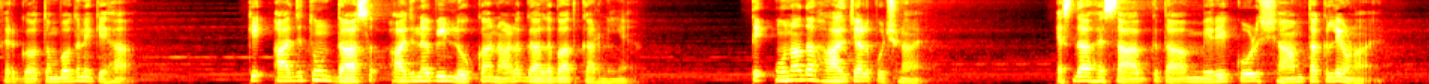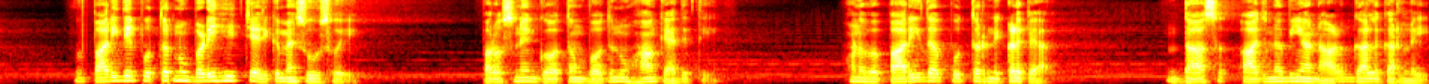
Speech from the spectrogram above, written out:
ਫਿਰ ਗੌਤਮ ਬੁੱਧ ਨੇ ਕਿਹਾ, ਕਿ ਅੱਜ ਤੂੰ 10 ਅਜਨਬੀ ਲੋਕਾਂ ਨਾਲ ਗੱਲਬਾਤ ਕਰਨੀ ਹੈ ਤੇ ਉਹਨਾਂ ਦਾ ਹਾਲ ਚਾਲ ਪੁੱਛਣਾ ਹੈ। ਇਸ ਦਾ ਹਿਸਾਬ ਕਿਤਾਬ ਮੇਰੇ ਕੋਲ ਸ਼ਾਮ ਤੱਕ ਲਿਆਉਣਾ ਹੈ। ਵਪਾਰੀ ਦੇ ਪੁੱਤਰ ਨੂੰ ਬੜੀ ਹੀ ਝਿਜਕ ਮਹਿਸੂਸ ਹੋਈ, ਪਰ ਉਸਨੇ ਗੌਤਮ ਬੁੱਧ ਨੂੰ ਹਾਂ ਕਹਿ ਦਿੱਤੀ। ਹੁਣ ਵਪਾਰੀ ਦਾ ਪੁੱਤਰ ਨਿਕਲ ਪਿਆ 10 ਆਜਨਬੀਆਂ ਨਾਲ ਗੱਲ ਕਰਨ ਲਈ।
